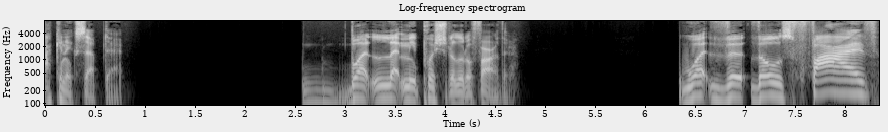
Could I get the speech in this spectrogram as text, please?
I can accept that. But let me push it a little farther. What the those five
